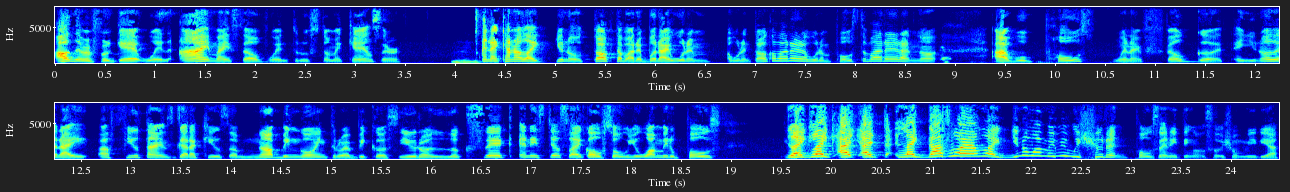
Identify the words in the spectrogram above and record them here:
I'll never forget when I myself went through stomach cancer. Mm-hmm. And I kind of like, you know, talked about it, but I wouldn't, I wouldn't talk about it. I wouldn't post about it. I'm not, I will post when I felt good. And you know that I a few times got accused of not being going through it because you don't look sick. And it's just like, oh, so you want me to post like like I, I like that's why I'm like, you know what, maybe we shouldn't post anything on social media.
